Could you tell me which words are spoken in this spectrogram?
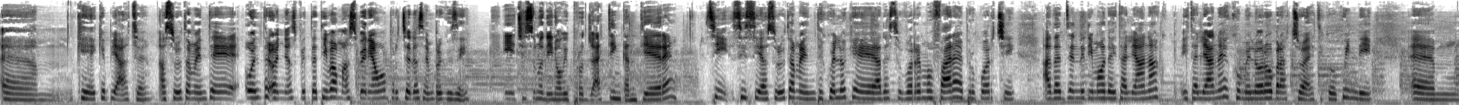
ehm, che, che piace assolutamente oltre ogni aspettativa ma speriamo proceda sempre così. E ci sono dei nuovi progetti in cantiere? Sì, sì, sì, assolutamente. Quello che adesso vorremmo fare è proporci ad aziende di moda italiana, italiane come loro braccio etico, quindi ehm,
